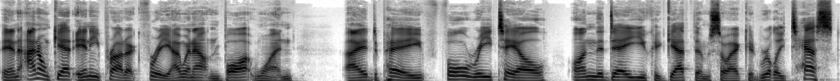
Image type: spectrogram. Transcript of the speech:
and I don't get any product free. I went out and bought one. I had to pay full retail on the day you could get them so I could really test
